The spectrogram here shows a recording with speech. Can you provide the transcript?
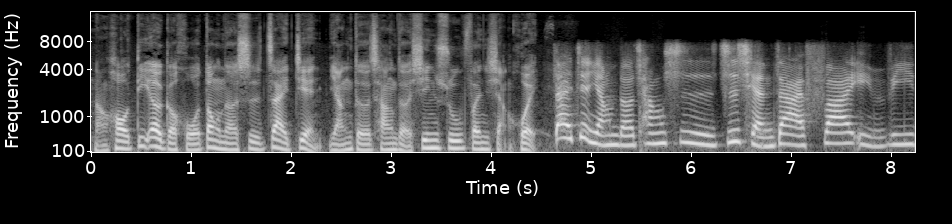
然后第二个活动呢是再见杨德昌的新书分享会。再见杨德昌是之前在 Fly in V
